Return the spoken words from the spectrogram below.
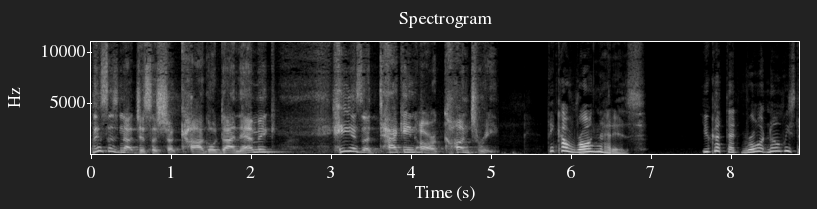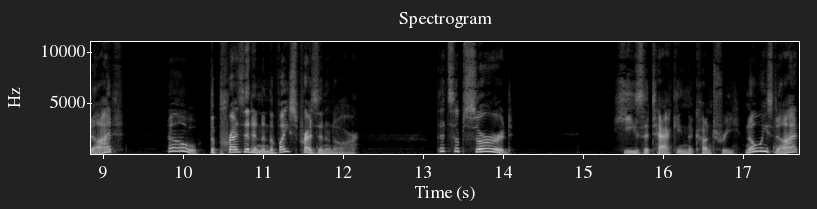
This is not just a Chicago dynamic. He is attacking our country. Think how wrong that is. You got that wrong. No, he's not. No, the president and the vice president are. That's absurd. He's attacking the country. No, he's not.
